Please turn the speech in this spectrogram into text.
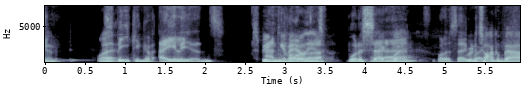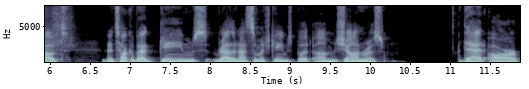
Speaking, what? Speaking of aliens. Speaking of horror, aliens, what a segue! Uh, what a segue! We're going to talk about To talk about games, rather not so much games, but um, genres that are,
